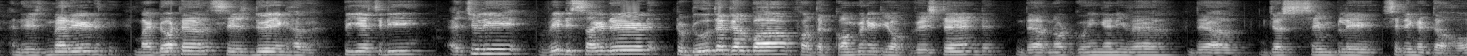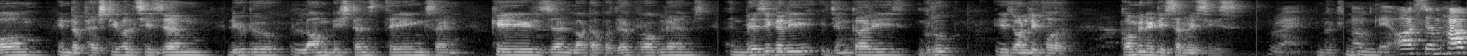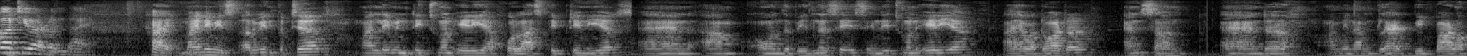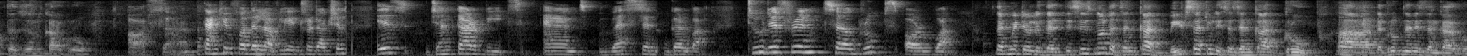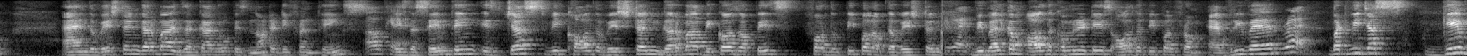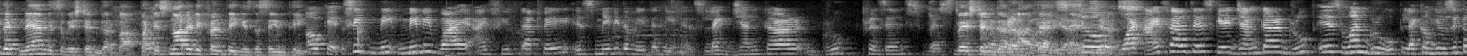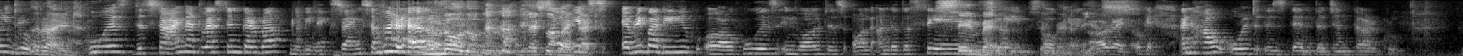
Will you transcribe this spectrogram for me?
and he is married. My daughter, she is doing her PhD. Actually, we decided to do the Garba for the community of West End. They are not going anywhere. They are just simply sitting at the home in the festival season due to long distance things and kids and lot of other problems. And basically, Jankari's group is only for community services. Right. That's- Okay, awesome. How about you, Arun Bhai? Hi, my name is Arvind Patel. I live in Richmond area for last 15 years and I'm on the businesses in Richmond area. I have a daughter and son and uh, I mean I'm glad to be part of the Zankar group. Awesome. Thank you for the lovely introduction. Is Jankar Beats and Western Garba two different uh, groups or one? Let me tell you that this is not a Jankar Beats actually it's a Zankar group uh, the group name is Zankar group and the Western Garba and Zankar group is not a different things Okay. it's the same thing it's just we call the Western Garba because of its for the people of the Western Right. we welcome all the communities all the people from everywhere Right. but we just gave that name is a Western Garba but it's not a different thing it's the same thing Okay, see, may, maybe why I feel that way is maybe the way the name is. Like Jankar Group presents Western, Western Garba, Garba, that's yeah. it, So yes. what I felt is that Jankar Group is one group, like a musical group. Right. Who is this time at Western Garba? Maybe next time somewhere else. no no no no that's not so like it's that everybody uh, who is involved is all under the same Same banner, name. same okay, banner, yes. all right, okay. And how old is then the Jankar group?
